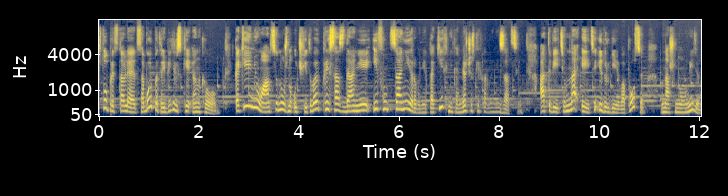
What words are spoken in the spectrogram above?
Что представляет собой потребительский НКО? Какие нюансы нужно учитывать при создании и функционировании таких некоммерческих организаций? Ответим на эти и другие вопросы в нашем новом видео.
